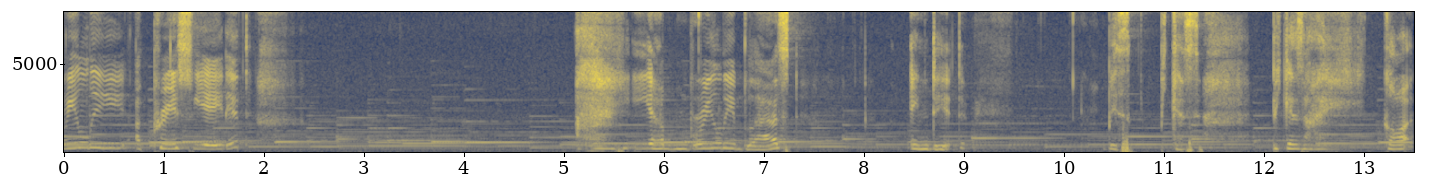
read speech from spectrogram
really appreciate it. I am really blessed indeed because because I got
